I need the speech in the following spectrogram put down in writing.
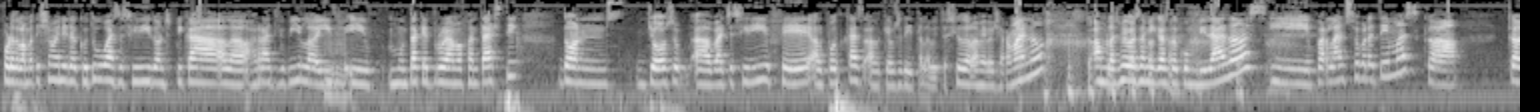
però de la mateixa manera que tu vas decidir doncs, picar a la a Ràdio Vila i, Mhm. i muntar aquest programa fantàstic, doncs jo uh, vaig decidir fer el podcast, el que us he dit, a l'habitació de la meva germana, amb les meves amigues de convidades i parlant sobre temes que que,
